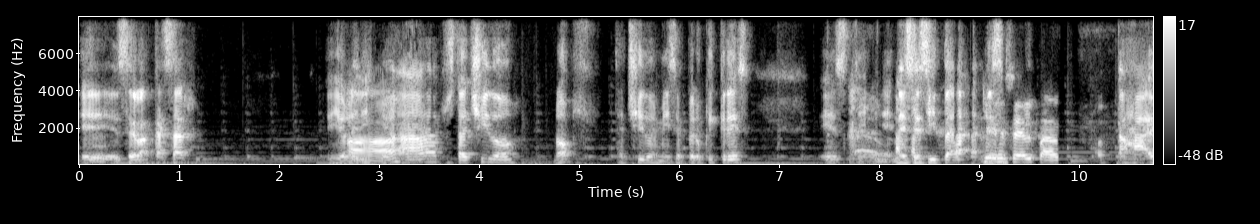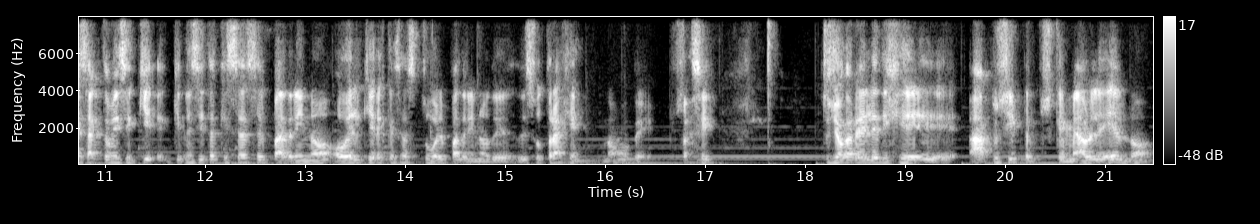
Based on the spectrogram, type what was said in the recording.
eh, se va a casar. Y yo le dije, ah, pues está chido, ¿no? Pues está chido. Y me dice, ¿pero qué crees? Este, necesita. ¿Quiere ser el padrino? Ajá, exacto. Me dice, que necesita que seas el padrino, o él quiere que seas tú el padrino de, de su traje, ¿no? De, pues así. Entonces yo agarré y le dije, ah, pues sí, pero pues que me hable él, ¿no?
